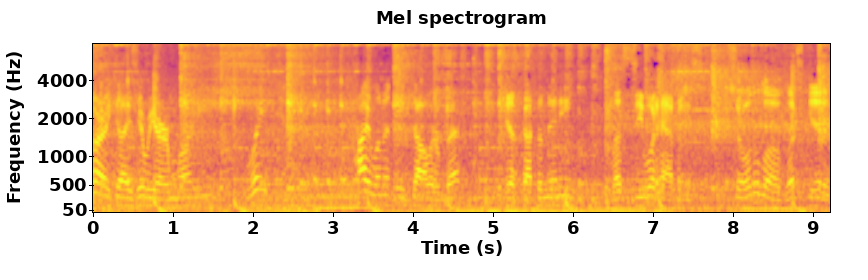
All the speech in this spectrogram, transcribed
Alright guys, here we are, money link. High limit, $8 bet. Just got the mini. Let's see what happens. Show the love, let's get it.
